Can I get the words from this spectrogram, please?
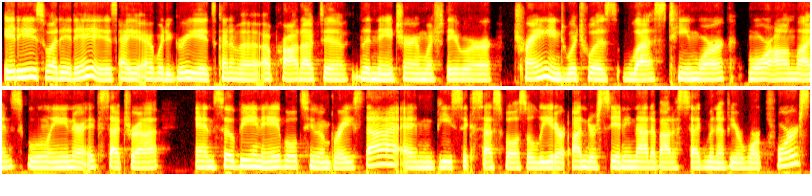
it is what it is. I, I would agree. It's kind of a, a product of the nature in which they were trained which was less teamwork more online schooling or etc and so being able to embrace that and be successful as a leader, understanding that about a segment of your workforce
